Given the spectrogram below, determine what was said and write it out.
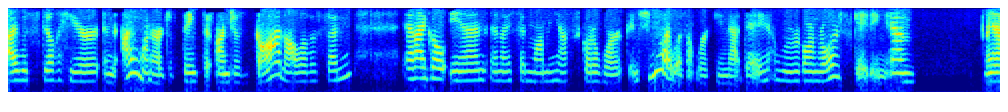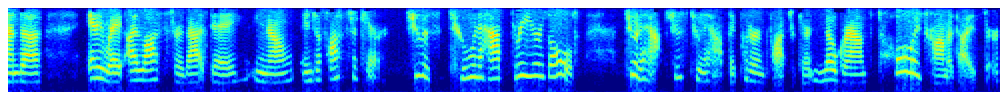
I was still here and I want her to think that I'm just gone all of a sudden. And I go in and I said, Mommy has to go to work and she knew I wasn't working that day. We were going roller skating and and uh anyway, I lost her that day, you know, into foster care. She was two and a half, three years old. Two and a half. She was two and a half. They put her in foster care, no grounds, totally traumatized her.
